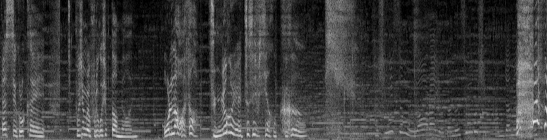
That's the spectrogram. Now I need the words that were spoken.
희나 씨 그렇게 부심을 부리고 싶다면 올라와서 증명을 해 주십시오. 그거. 자신 있으면 올라와라. 여자는 승부심, 남자는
